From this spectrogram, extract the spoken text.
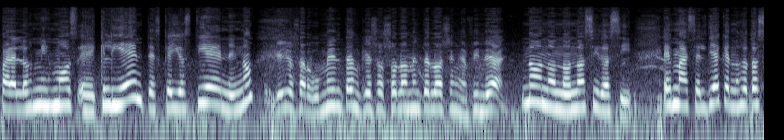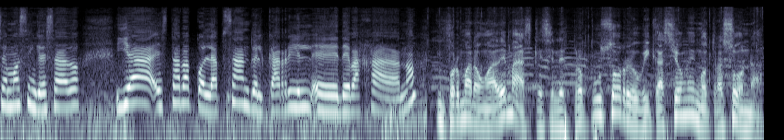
para los mismos eh, clientes que ellos tienen, ¿no? Porque ellos argumentan que eso solamente lo hacen en fin de año. No, no, no, no ha sido así. Es más, el día que nosotros hemos ingresado ya estaba colapsando el carril eh, de bajada, ¿no? Informaron además que se les propuso reubicación en otra zona,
